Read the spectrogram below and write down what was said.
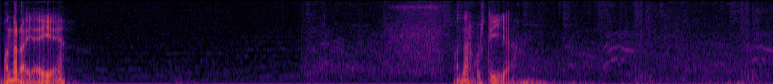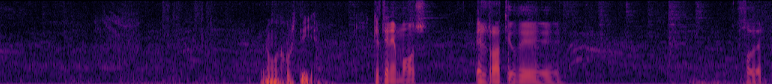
Mandar ahí, ahí, ¿eh? Mandar justilla. Pero muy justilla. Que tenemos el ratio de. Joder.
